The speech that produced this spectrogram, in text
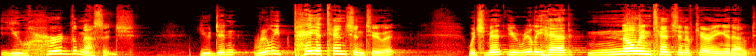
you heard the message, you didn't really pay attention to it, which meant you really had no intention of carrying it out,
